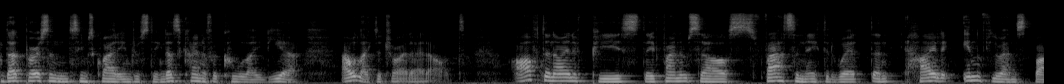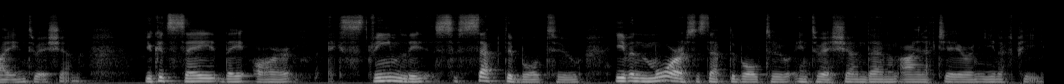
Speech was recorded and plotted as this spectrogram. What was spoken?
That person seems quite interesting. That's kind of a cool idea. I would like to try that out. Often INFPs, they find themselves fascinated with and highly influenced by intuition. You could say they are extremely susceptible to, even more susceptible to intuition than an INFJ or an ENFP.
